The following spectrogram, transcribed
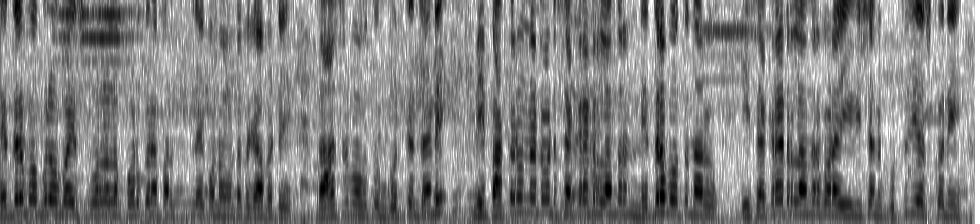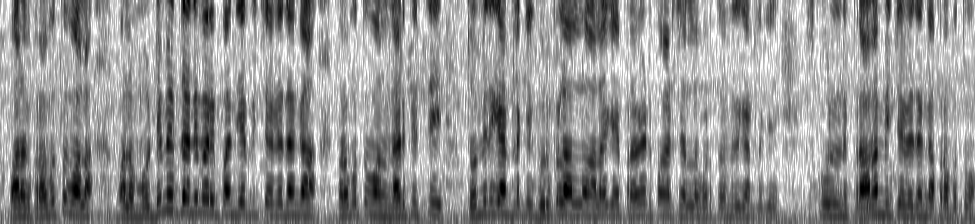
నిద్రమబ్బులో పోయి స్కూళ్ళలో పడుకునే పరిస్థితి లేకుండా ఉంటుంది కాబట్టి రాష్ట్ర ప్రభుత్వం గుర్తించండి. మీ పక్కన ఉన్నటువంటి సెక్రటరీలు అందరూ నిద్రపోతున్నారు. ఈ సెక్రటరీలు అందరూ కూడా ఈ విషయాన్ని గుర్తు చేసుకొని వాళ్ళకి ప్రభుత్వం వాళ్ళ వాళ్ళ ముడ్డి మీద దాన్ని మరి పనిచేపించే విధంగా ప్రభుత్వం వాళ్ళని నడిపిస్తే తొమ్మిది గంటలకి గురుకులాల్లో అలాగే ప్రైవేట్ పాఠశాలలో కూడా తొమ్మిది గంటలకి స్కూల్ని ప్రారంభించే విధంగా ప్రభుత్వం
